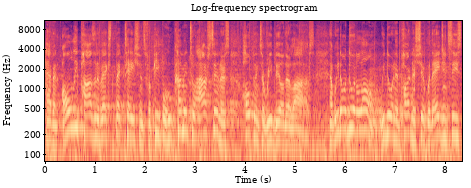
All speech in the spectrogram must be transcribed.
having only positive expectations for people who come into our centers hoping to rebuild their lives. And we don't do it alone. We do it in partnership with agencies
